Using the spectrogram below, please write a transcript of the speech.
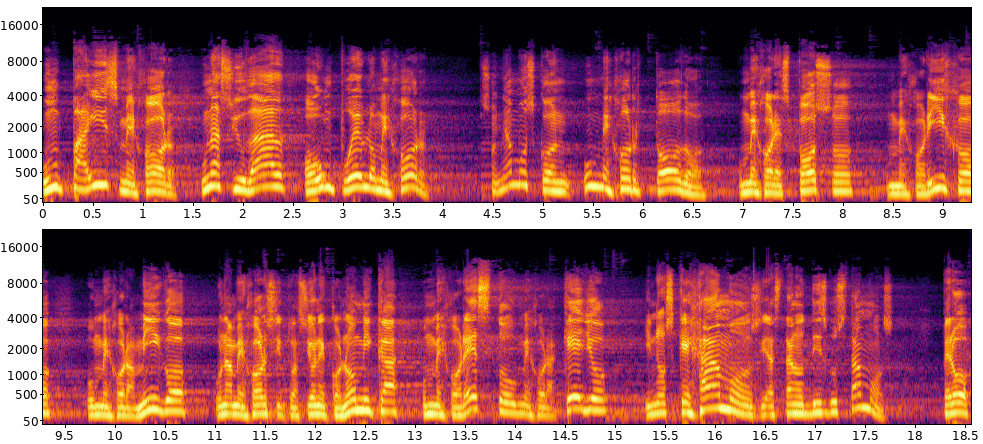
un país mejor, una ciudad o un pueblo mejor. Soñamos con un mejor todo, un mejor esposo, un mejor hijo, un mejor amigo, una mejor situación económica, un mejor esto, un mejor aquello, y nos quejamos y hasta nos disgustamos. Pero,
